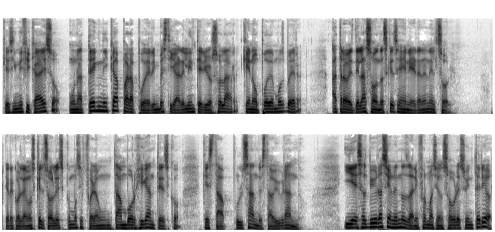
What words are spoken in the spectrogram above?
¿Qué significa eso? Una técnica para poder investigar el interior solar que no podemos ver a través de las ondas que se generan en el Sol. Porque recordemos que el Sol es como si fuera un tambor gigantesco que está pulsando, está vibrando. Y esas vibraciones nos dan información sobre su interior.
